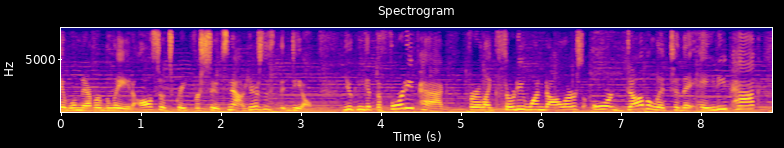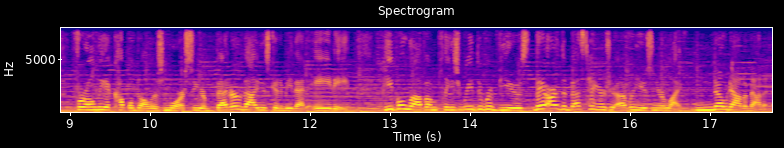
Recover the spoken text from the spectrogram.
it will never bleed. Also, it's great for suits. Now, here's the deal. You can get the 40 pack for like $31 or double it to the 80 pack for only a couple dollars more. So your better value is gonna be that 80. People love them. Please read the reviews. They are the best hangers you ever use in your life. No doubt about it.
